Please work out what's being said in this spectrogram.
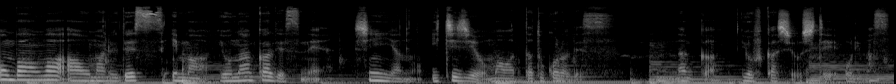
こんばんは青丸です。今夜中ですね。深夜の1時を回ったところです、うん、なんか夜更かしをしております。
